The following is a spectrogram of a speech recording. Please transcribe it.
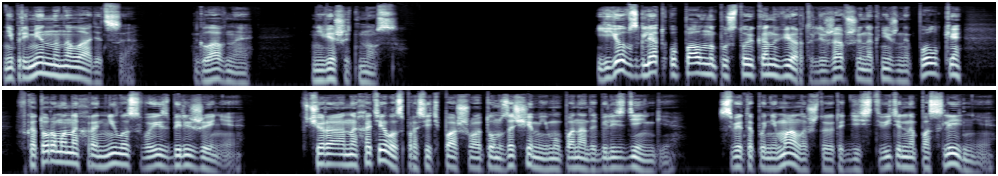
непременно наладится. Главное — не вешать нос. Ее взгляд упал на пустой конверт, лежавший на книжной полке, в котором она хранила свои сбережения. Вчера она хотела спросить Пашу о том, зачем ему понадобились деньги. Света понимала, что это действительно последние.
